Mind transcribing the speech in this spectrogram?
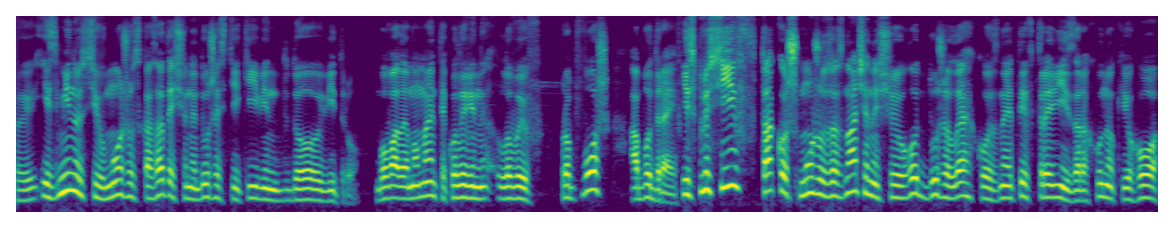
Е, Із мінусів можу сказати, що не дуже стійкий він до вітру. Бували моменти, коли він ловив пропвош або дрейф. Із плюсів також можу зазначити, що його дуже легко знайти в траві за рахунок його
